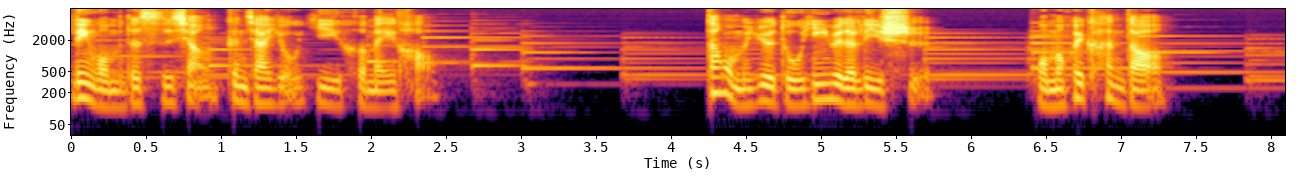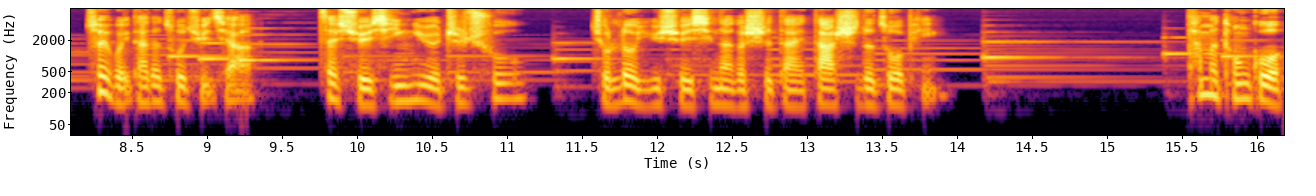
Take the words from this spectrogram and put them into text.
令我们的思想更加有益和美好。当我们阅读音乐的历史，我们会看到，最伟大的作曲家在学习音乐之初就乐于学习那个时代大师的作品。他们通过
